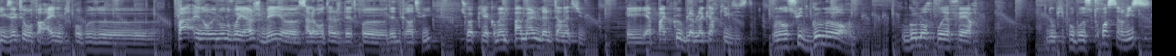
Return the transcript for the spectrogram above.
qui est exactement pareil. Donc, il propose euh, pas énormément de voyages, mais euh, ça a l'avantage d'être gratuit. Tu vois qu'il y a quand même pas mal d'alternatives. Et il n'y a pas que Blablacar qui existe. On a ensuite Gomor, gomor.fr. Donc, il propose trois services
